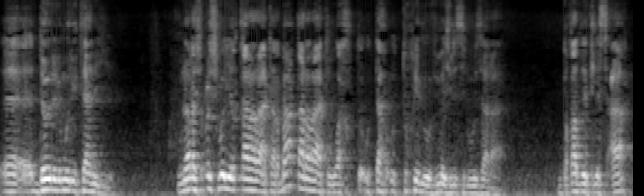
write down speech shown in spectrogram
آه، الدولة الموريتانية. ونرجعوا شوية القرارات أربع قرارات واتخذوا في مجلس الوزراء. بقضية الاسعار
